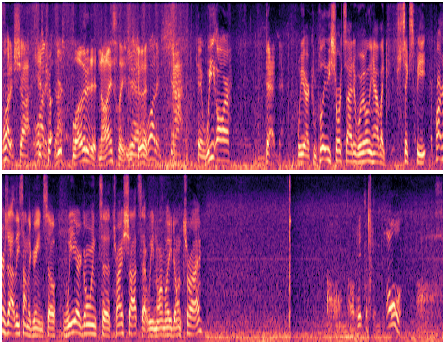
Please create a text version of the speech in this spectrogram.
what a shot. What Just, a shot. just floated it nicely. It was Yeah, good. What a shot. Okay, we are dead. We are completely short-sighted. We only have like six feet. Our partner's at least on the green, so we are going to try shots that we normally don't try. Oh no, hit the pin. Oh! oh!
